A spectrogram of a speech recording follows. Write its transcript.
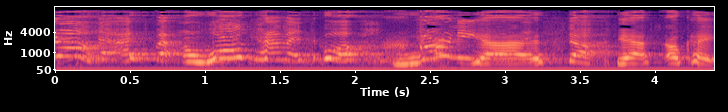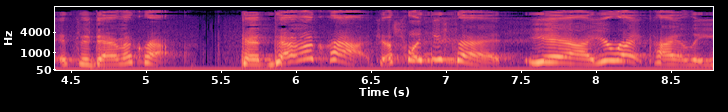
know that I spent a long time at school learning all Yes. this stuff. Yes, okay, it's a Democrat. A Democrat, just like you said. Yeah, you're right, Kylie.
